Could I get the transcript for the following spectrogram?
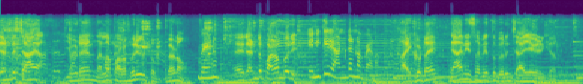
രണ്ട് ചായ. ഇവിടെ നല്ല പഴംപൊരി കിട്ടും. വേണോ? വേണം. ഏ, രണ്ട് പഴംപൊരി. എനിക്ക് രണ്ടെണ്ണം വേണം. ആയിക്കോട്ടെ. ഞാൻ ഈ സമയത്ത് വെറും ചായ കഴിക്കാറുള്ളൂ.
